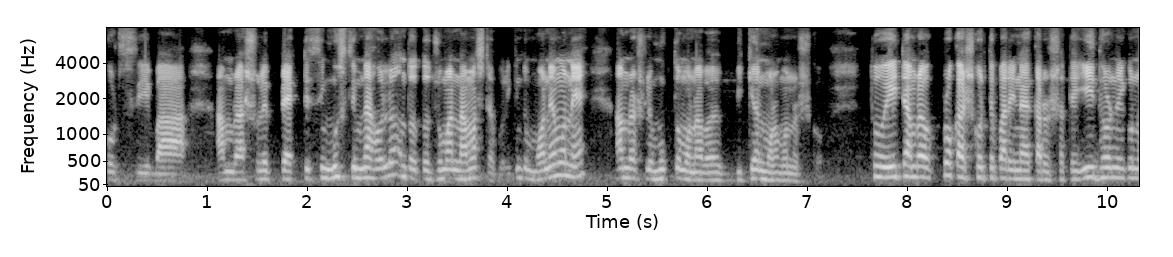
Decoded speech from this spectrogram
করছি বা আমরা আসলে প্র্যাকটিসিং মুসলিম না হলেও অন্তত জুমার নামাজটা পড়ি। কিন্তু মনে, মনে আমরা আসলে মুক্তমনা বা বিজ্ঞান মনস্ক। তো এইটা আমরা প্রকাশ করতে পারি না কারোর সাথে। এই ধরনের কোন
